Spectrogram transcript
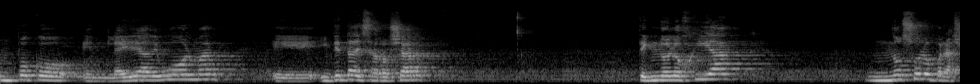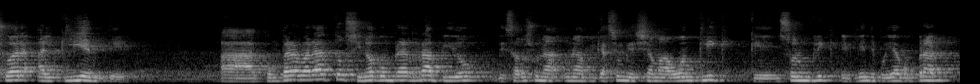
un poco en la idea de Walmart, eh, intenta desarrollar tecnología no solo para ayudar al cliente a comprar barato, sino a comprar rápido. Desarrolla una, una aplicación que se llama One Click, que en solo un clic el cliente podía comprar.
